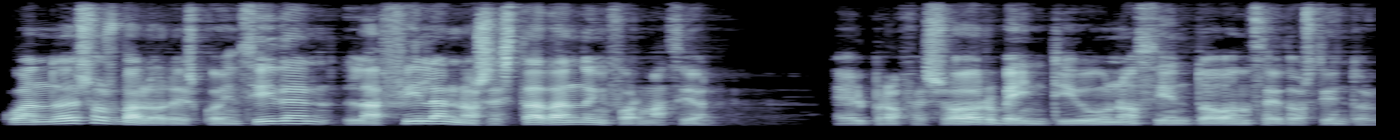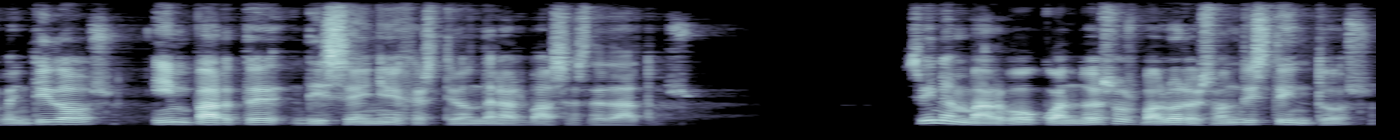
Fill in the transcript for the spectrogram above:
Cuando esos valores coinciden, la fila nos está dando información. El profesor 21.111.222 imparte diseño y gestión de las bases de datos. Sin embargo, cuando esos valores son distintos,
